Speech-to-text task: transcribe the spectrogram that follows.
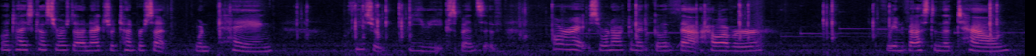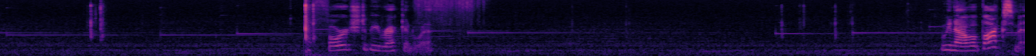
Will entice customers to an extra 10% when paying. These are really expensive. Alright, so we're not going to go with that. However, if we invest in the town, a forge to be reckoned with. We now have a blacksmith.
